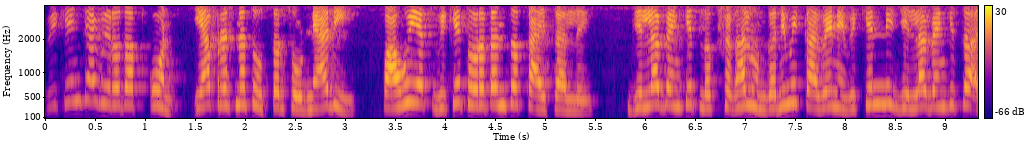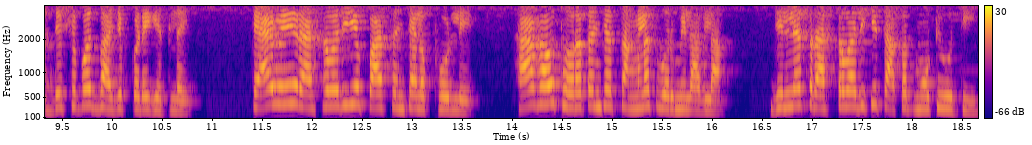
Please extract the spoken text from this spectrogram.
विखेंच्या विरोधात कोण? या प्रश्नाचं उत्तर सोडण्याआधी पाहूयात विखे थोरातांचं काय चाललंय. जिल्हा बँकेत लक्ष घालून गनिमी काव्याने विखेंनी जिल्हा बँकेचं अध्यक्षपद भाजपकडे घेतलंय. त्यावेळी राष्ट्रवादीचे पाच संचालक फोडले. हा गाव थोरातांच्या चांगलाच वर्मी लागला. जिल्ह्यात राष्ट्रवादीची ताकद मोठी होती.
